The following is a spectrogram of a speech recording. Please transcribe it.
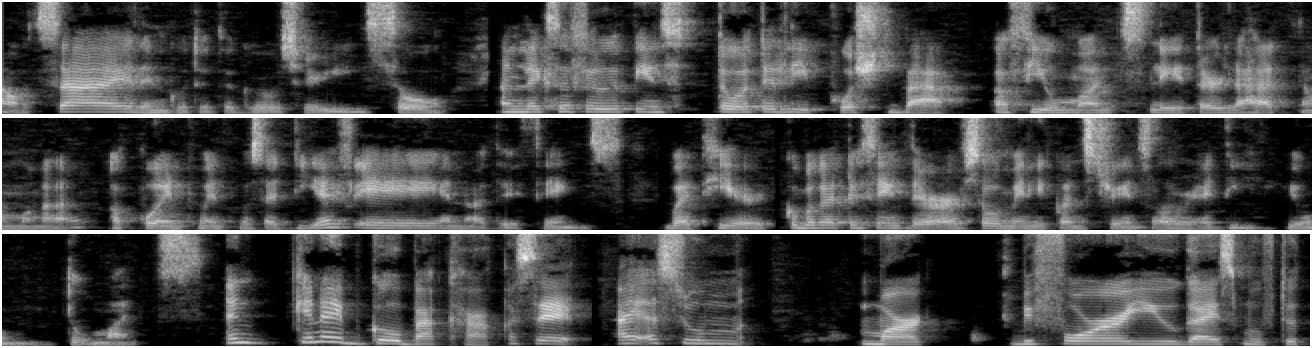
outside and go to the grocery. So, unlike sa Philippines, totally pushed back a few months later lahat ng mga appointment mo sa DFA and other things. But here, kumbaga to think there are so many constraints already yung two months. And can I go back ha? Kasi I assume, Mark, before you guys moved to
